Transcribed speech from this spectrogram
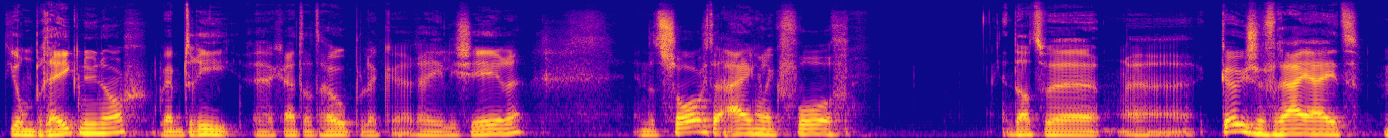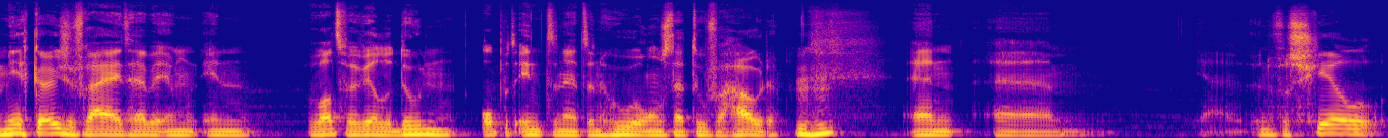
die ontbreekt nu nog. Web3 eh, gaat dat hopelijk eh, realiseren. En dat zorgt er eigenlijk voor dat we eh, keuzevrijheid, meer keuzevrijheid hebben in, in wat we willen doen op het internet en hoe we ons daartoe verhouden. Mhm. En ehm, ja, een verschil,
